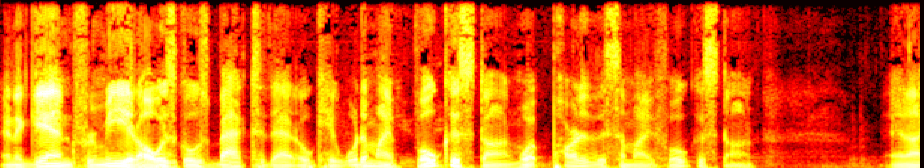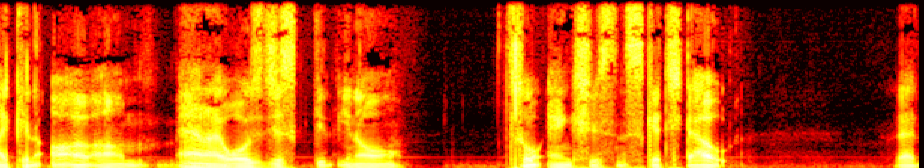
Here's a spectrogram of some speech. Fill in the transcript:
And again, for me, it always goes back to that. Okay, what am I focused on? What part of this am I focused on? And I can, uh, um, man, I always just get you know so anxious and sketched out that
